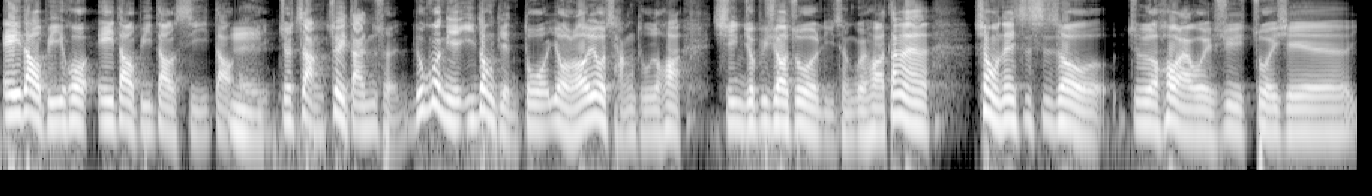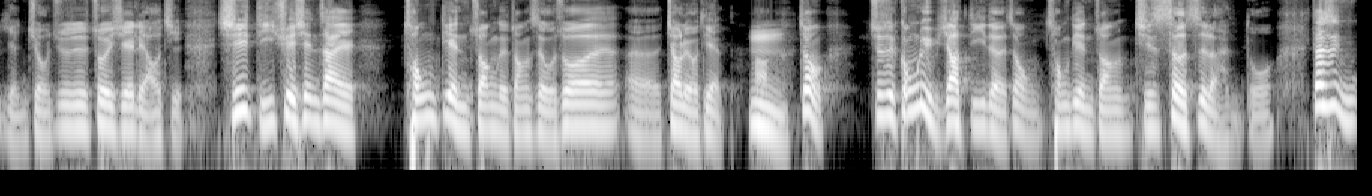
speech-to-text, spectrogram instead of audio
，A 到 B 或 A 到 B 到 C 到 A，嗯，就这样最单纯。如果你的移动点多又然后又长途的话，其实你就必须要做里程规划。当然。像我那次试之后，就是后来我也去做一些研究，就是做一些了解。其实的确，现在充电桩的装置，我说呃交流电，嗯，这种就是功率比较低的这种充电桩，其实设置了很多。但是你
